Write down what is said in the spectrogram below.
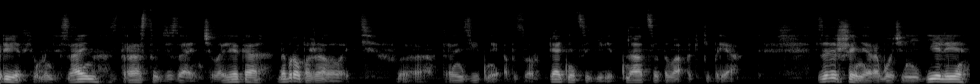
Привет, Human Design. Здравствуй, дизайн человека. Добро пожаловать в э, транзитный обзор пятницы 19 октября. Завершение рабочей недели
